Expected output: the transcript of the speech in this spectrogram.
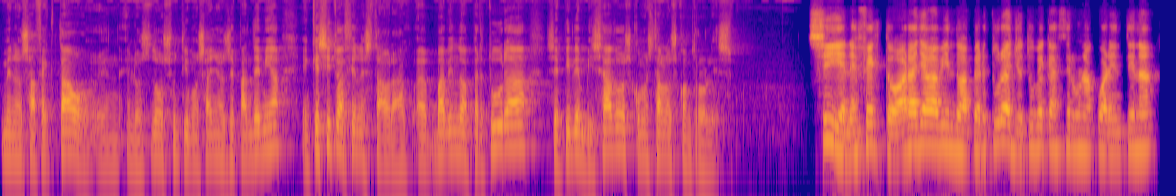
menos afectados en, en, los dos últimos años de pandemia. ¿En qué situación está ahora? ¿Va habiendo apertura? ¿Se piden visados? ¿Cómo están los controles? Sí, en efecto, ahora ya va viendo apertura. Yo tuve que hacer una cuarentena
